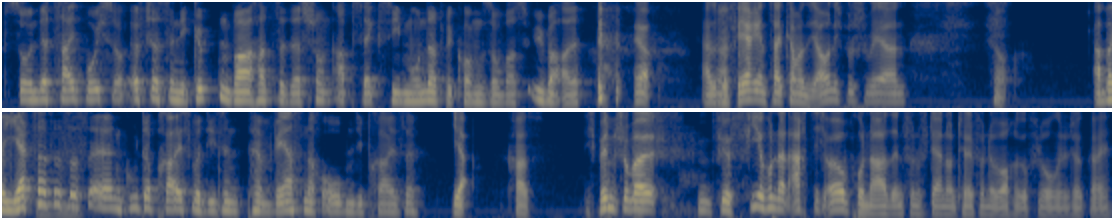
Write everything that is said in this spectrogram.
so in der Zeit, wo ich so öfters in Ägypten war, hast du das schon ab 600, 700 bekommen, sowas überall. ja. Also ja. für Ferienzeit kann man sich auch nicht beschweren. Ja. Aber jetzt hat es das, äh, ein guter Preis, weil die sind pervers nach oben, die Preise. Ja, krass. Ich bin schon mal für 480 Euro pro Nase in 5-Sterne-Hotel für eine Woche geflogen in der Türkei.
